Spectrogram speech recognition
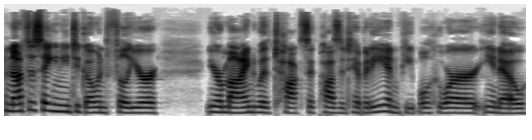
not to say you need to go and fill your your mind with toxic positivity and people who are, you know,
